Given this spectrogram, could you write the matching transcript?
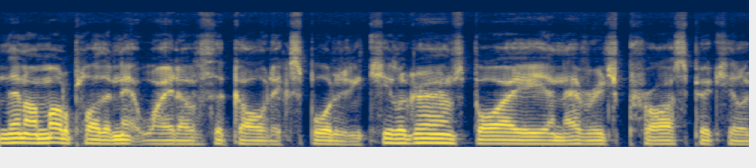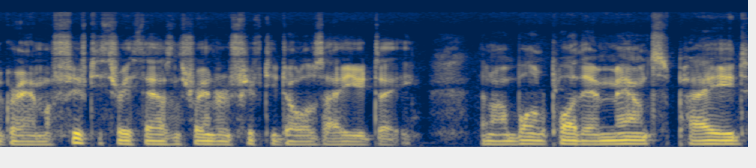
and then I multiply the net weight of the gold exported in kilograms by an average price per kilogram of $53,350 AUD. Then I multiply the amount paid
